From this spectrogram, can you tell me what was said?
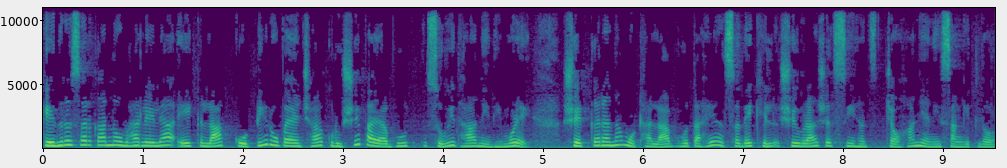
केंद्र सरकारनं उभारलेल्या एक लाख कोटी रुपयांच्या कृषी पायाभूत सुविधा निधीमुळे शेतकऱ्यांना मोठा लाभ होत आहे असं देखील शिवराज सिंह चौहान यांनी सांगितलं.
